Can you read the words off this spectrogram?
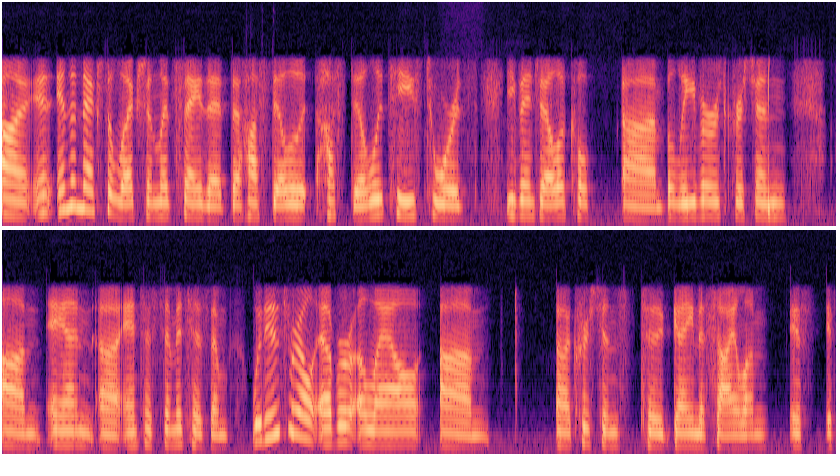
uh, in, in the next election, let's say that the hostil- hostilities towards evangelical um, believers, Christian, um, and uh, anti-Semitism, would Israel ever allow um, uh, Christians to gain asylum if if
